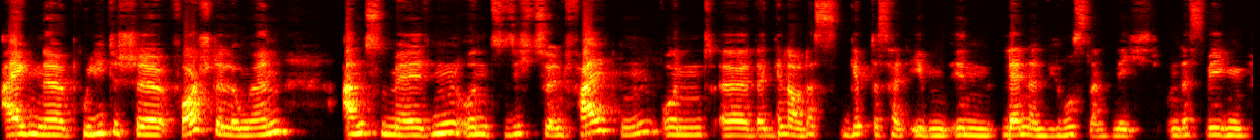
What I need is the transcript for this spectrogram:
eigene politische Vorstellungen anzumelden und sich zu entfalten. Und äh, da, genau das gibt es halt eben in Ländern wie Russland nicht. Und deswegen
